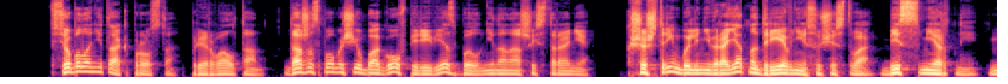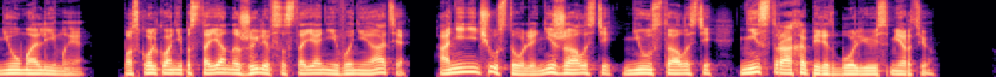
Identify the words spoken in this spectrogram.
«Все было не так просто», — прервал Тан. «Даже с помощью богов перевес был не на нашей стороне. Кшештрим были невероятно древние существа, бессмертные, неумолимые. Поскольку они постоянно жили в состоянии ваниате, они не чувствовали ни жалости, ни усталости, ни страха перед болью и смертью.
